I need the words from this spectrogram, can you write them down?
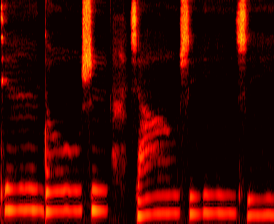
天都是小星星。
